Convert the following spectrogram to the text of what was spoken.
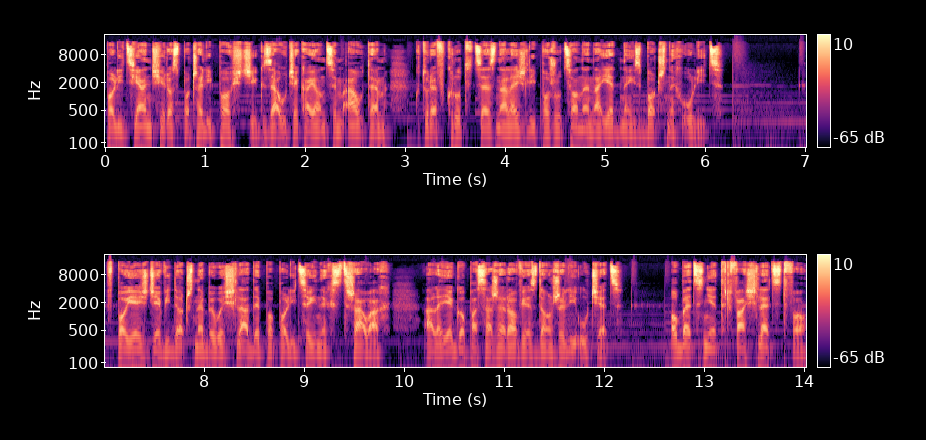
Policjanci rozpoczęli pościg za uciekającym autem, które wkrótce znaleźli porzucone na jednej z bocznych ulic. W pojeździe widoczne były ślady po policyjnych strzałach, ale jego pasażerowie zdążyli uciec. Obecnie trwa śledztwo,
